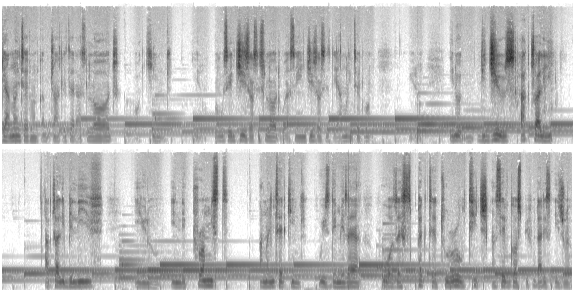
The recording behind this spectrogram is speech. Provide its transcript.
the anointed one can be translated as Lord or King. You know, when we say Jesus is Lord, we are saying Jesus is the anointed one. You know, you know, the Jews actually actually believe, you know, in the promised anointed King, who is the Messiah, who was expected to rule, teach, and save God's people, that is Israel.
